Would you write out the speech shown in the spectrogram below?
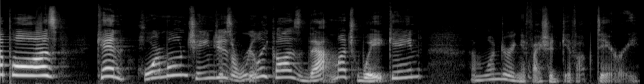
Menopause. Can hormone changes really cause that much weight gain? I'm wondering if I should give up dairy.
